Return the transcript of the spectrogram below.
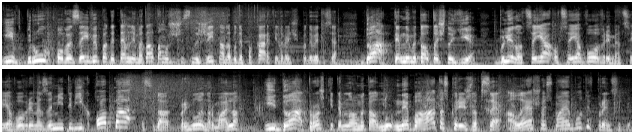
І вдруг повезе і випаде темний метал, там уже щось лежить, треба буде по карті, до речі, подивитися. Да, темний метал точно є. Блін, оце я, оце я вовремя. Це я вовремя замітив їх. Опа! Сюди пригнули нормально. І да, трошки темного металу. Ну, не багато, скоріш за все, але щось має бути, в принципі.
